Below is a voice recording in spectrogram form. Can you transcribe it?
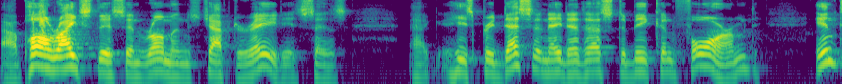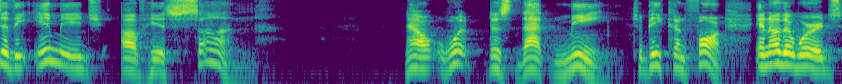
uh, Paul writes this in Romans chapter 8. It says, uh, He's predestinated us to be conformed into the image of His Son. Now, what does that mean? To be conformed. In other words,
